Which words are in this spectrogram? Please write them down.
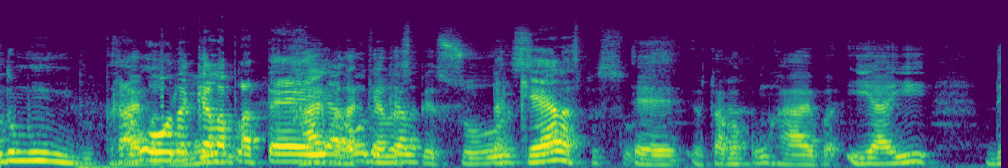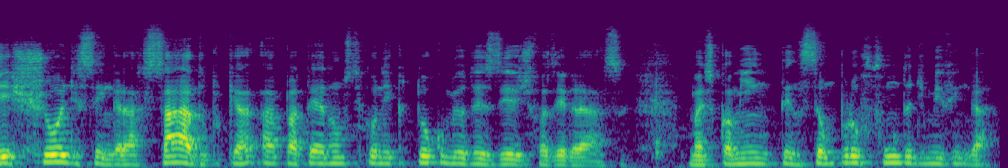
do mundo, raiva ou do daquela mundo, plateia, raiva ou daquelas daquela, pessoas. Daquelas pessoas. É, eu estava é. com raiva. E aí deixou de ser engraçado porque a, a plateia não se conectou com o meu desejo de fazer graça, mas com a minha intenção profunda de me vingar.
